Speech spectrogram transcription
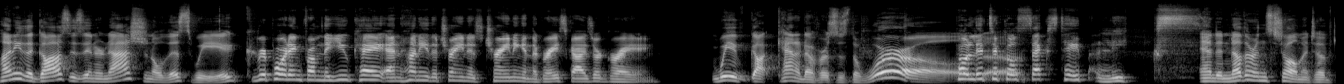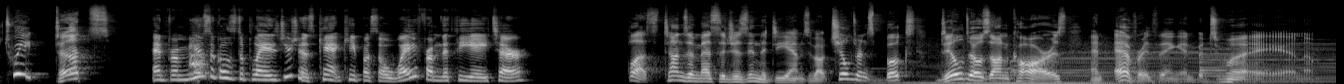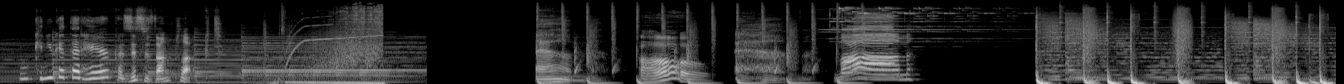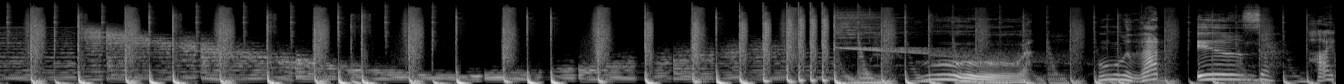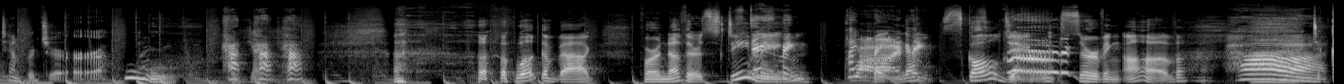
Honey the Goss is international this week. Reporting from the UK, and Honey the Train is training and the grey skies are graying. We've got Canada versus the world. Political sex tape leaks. And another installment of Tweet Toots. And from musicals to plays, you just can't keep us away from the theater. Plus, tons of messages in the DMs about children's books, dildos on cars, and everything in between. Ooh, can you get that hair? Because this is unplugged. Oh. M. Mom! Ooh. Ooh, that is high temperature. Ooh. Hot, hot, hot. Welcome back for another steaming, Steaming, piping, piping, scalding serving of Hot.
